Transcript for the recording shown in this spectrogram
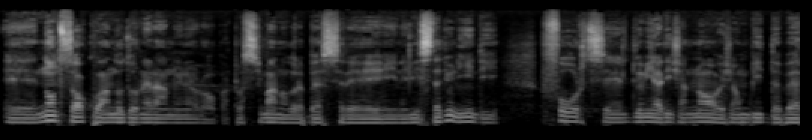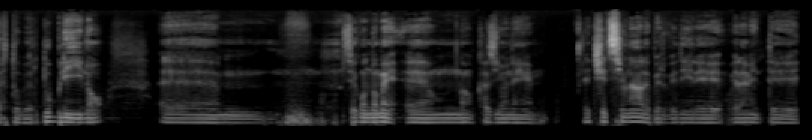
eh, non so quando torneranno in Europa. Il prossimo anno dovrebbe essere negli Stati Uniti, forse nel 2019 c'è un bid aperto per Dublino. Eh, secondo me è un'occasione eccezionale per vedere veramente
